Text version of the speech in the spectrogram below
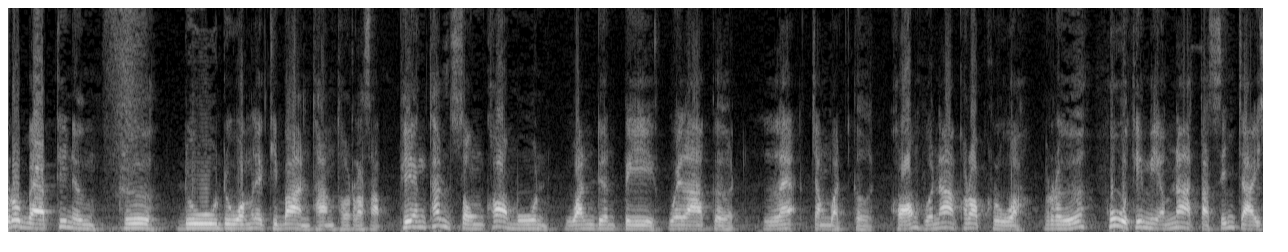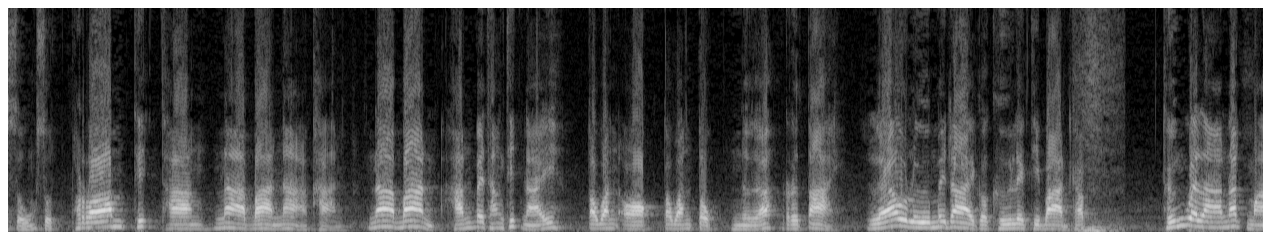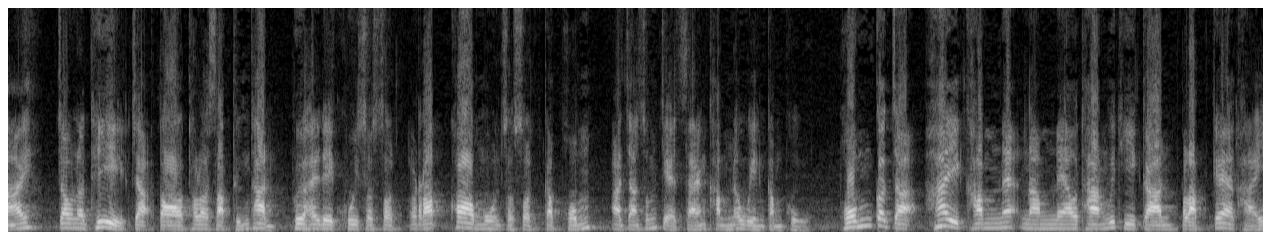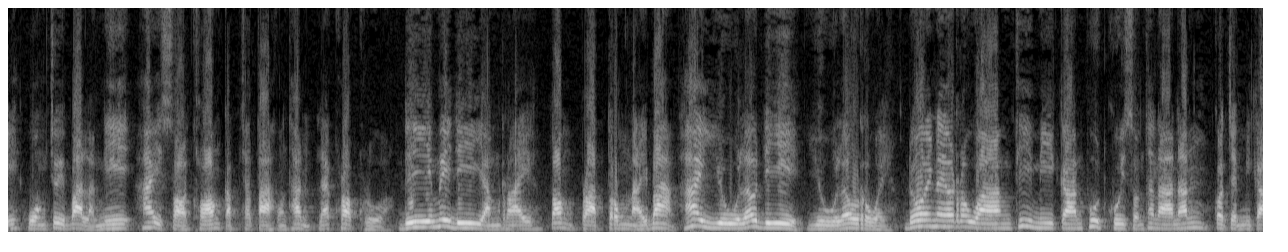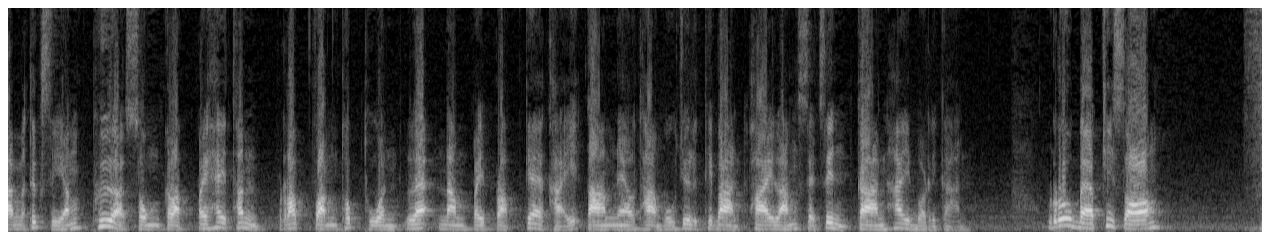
รูปแบบที่ 1 คือดูดวงเลขที่บ้านทางโทรศัพท์ เพียงท่านส่งข้อมูล วันเดือนปี เวลาเกิด และจังหวัดเกิดของหัวหน้าครอบครัว หรือผู้ที่มีอำนาจตัดสินใจสูงสุด พร้อมทิศทางหน้าบ้านหน้าอาคาร หน้าบ้านหันไปทางทิศไหน ตะวันออกตะวันตกเหนือหรือใต้ แล้วลืมไม่ได้ก็คือเลขที่บ้านครับ ถึงเวลานัดหมายเจ้าหน้าที่จะต่อโทรศัพท์ถึงท่าน เพื่อให้ได้คุยสดๆรับข้อมูลสดๆกับผม อาจารย์สมเจตแสงคำนเวียงกัมพู ผมก็จะให้คำแนะนำแนวทางวิธีการปรับแก้ไขห่วงจุ้ยบ้านหลังนี้ ให้สอดคล้องกับชะตาของท่านและครอบครัว ดีไม่ดีอย่างไรต้องปรับตรงไหนบ้าง ให้อยู่แล้วดีอยู่แล้วรวย โดยในระหว่างที่มีการพูดคุยสนทนานั้น ก็จะมีการบันทึกเสียง เพื่อส่งกลับไปให้ท่านรับฟังทบทวน และนำไปปรับแก้ไขตามแนวทางห่วงจุ้ยลึกที่บ้าน ภายหลังเสร็จสิ้นการให้บริการ รูปแบบที่ 2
